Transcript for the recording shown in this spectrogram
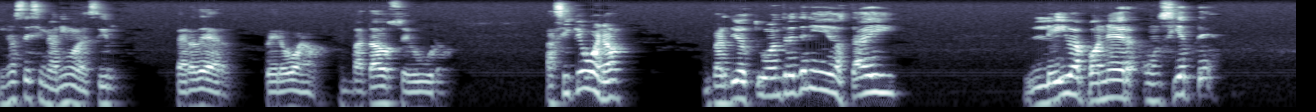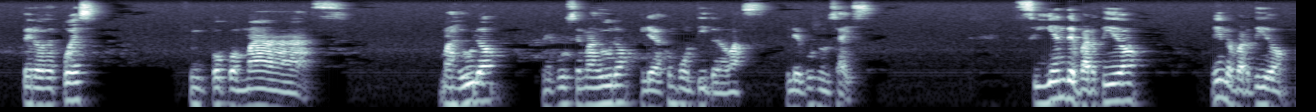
Y no sé si me animo a decir perder, pero bueno, empatado seguro. Así que bueno, el partido estuvo entretenido hasta ahí. Le iba a poner un 7, pero después fui un poco más, más duro. Me puse más duro y le bajé un puntito nomás. Y le puse un 6. Siguiente partido. Lindo partido.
